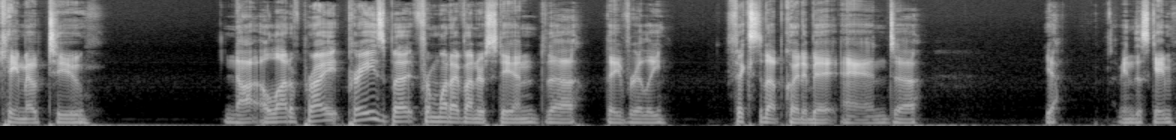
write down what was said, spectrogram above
came out to not a lot of pri- praise, but from what I've understand, uh, they've really fixed it up quite a bit. And uh, yeah, I mean, this game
